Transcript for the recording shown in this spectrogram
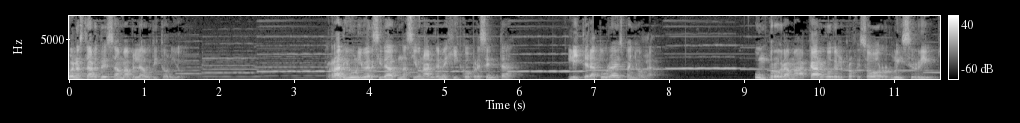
Buenas tardes, amable auditorio. Radio Universidad Nacional de México presenta Literatura Española, un programa a cargo del profesor Luis Ríos.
